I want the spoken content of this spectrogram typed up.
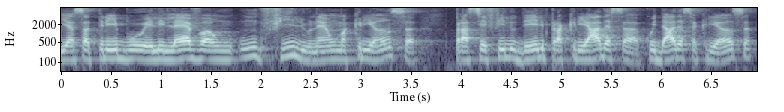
e essa tribo ele leva um, um filho, né, uma criança para ser filho dele, para criar dessa, cuidar dessa criança.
